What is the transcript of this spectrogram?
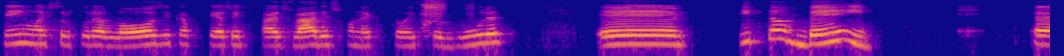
tem uma estrutura lógica, porque a gente faz várias conexões seguras. É, e também, é,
